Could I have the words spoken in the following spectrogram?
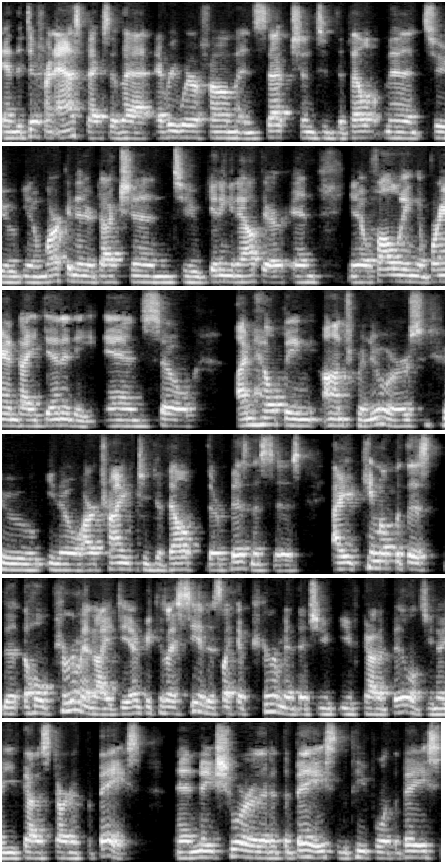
and the different aspects of that everywhere from inception to development to you know market introduction to getting it out there and you know following a brand identity. And so i'm helping entrepreneurs who you know are trying to develop their businesses. I came up with this the, the whole pyramid idea because i see it as like a pyramid that you, you've got to build. You know you've got to start at the base and make sure that at the base, the people at the base,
